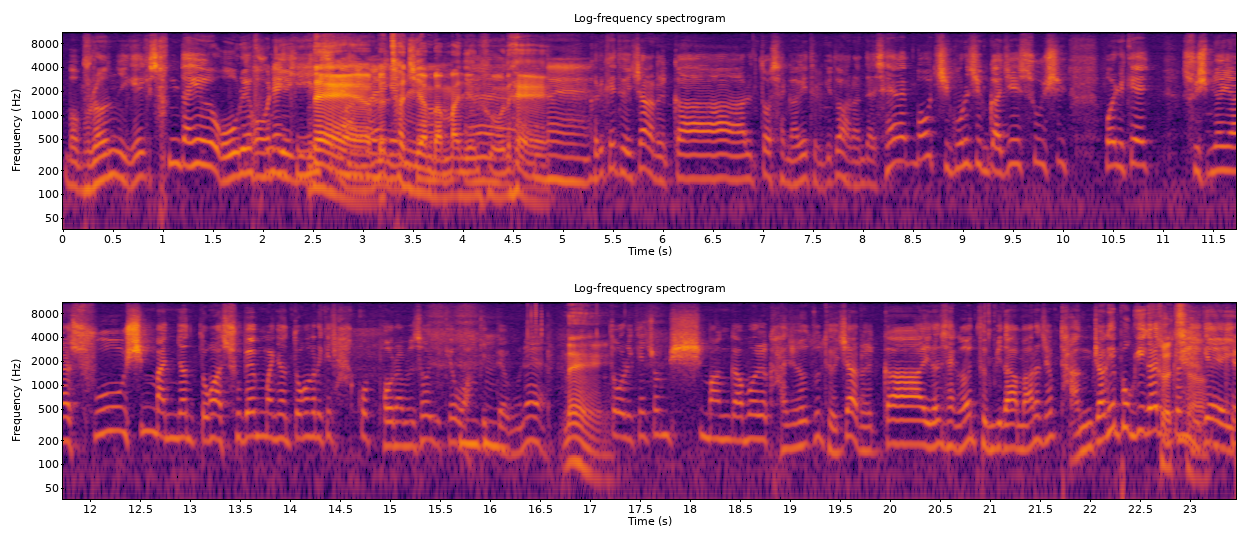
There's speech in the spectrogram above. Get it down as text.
뭐 물론 이게 상당히 오래 후 오랜 긴 네, 시간을 몇천 년. 몇만 년 후, 네. 네. 그렇게 되지 않을까 또 생각이 들기도 하는데 새뭐 지구는 지금까지 수십 뭐 이렇게 수십 년이 아니라 수십만 년 동안 수백만 년 동안 그렇게 자꾸 번하면서 이렇게 왔기 때문에 네. 또 이렇게 좀 희망감을 가져도 되지 않을까 이런 생각은 듭니다만은 지금 당장에 보기가 그렇죠. 지금 이게 이게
